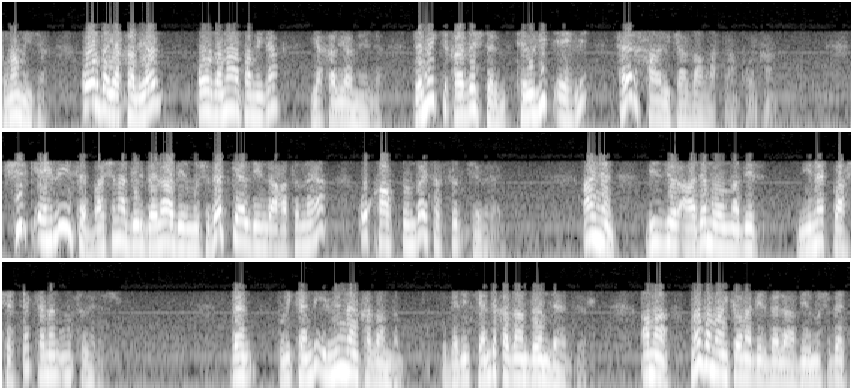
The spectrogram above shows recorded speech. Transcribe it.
Bulamayacak. Orada yakalayan orada ne yapamayacak? Yakalayamayacak. Demek ki kardeşlerim tevhid ehli her halükarda Allah'tan korkan. Şirk ehli ise başına bir bela bir musibet geldiğinde hatırlayan o kalktığında ise sırt çeviren. Aynen biz diyor Adem oğluna bir nimet bahşetsek hemen unutuverir. Ben bunu kendi ilmimle kazandım. Bu benim kendi kazandığım der diyor. Ama ne zaman ki ona bir bela, bir musibet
